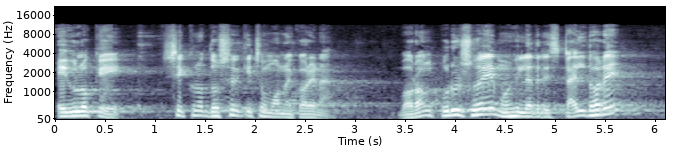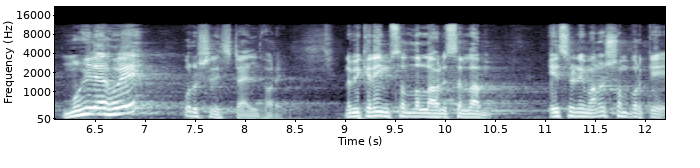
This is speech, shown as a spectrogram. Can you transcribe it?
এগুলোকে সে কোনো দোষের কিছু মনে করে না। বরং পুরুষ হয়ে মহিলাদের স্টাইল ধরে, মহিলা হয়ে পুরুষের স্টাইল ধরে। নবী করিম সাল্লাহ সাল্লাম এই শ্রেণির মানুষ সম্পর্কে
